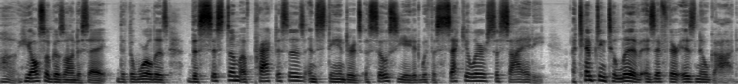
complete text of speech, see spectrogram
Uh, he also goes on to say that the world is the system of practices and standards associated with a secular society, attempting to live as if there is no God.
